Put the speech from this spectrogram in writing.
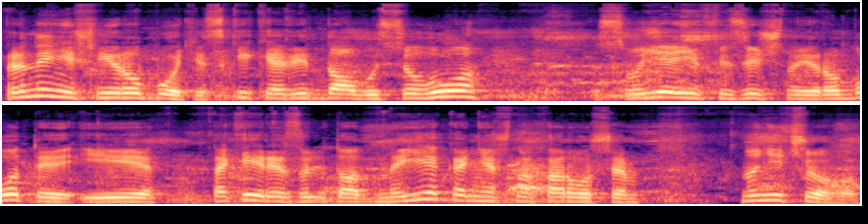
при нинішній роботі, скільки я віддав усього своєї фізичної роботи, і такий результат не є, звісно, хорошим. Ну нічого.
